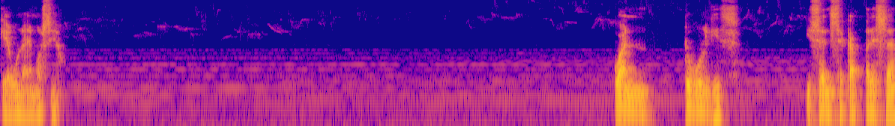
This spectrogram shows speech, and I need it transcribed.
que una emoció. Quan tu vulguis i sense cap pressa,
